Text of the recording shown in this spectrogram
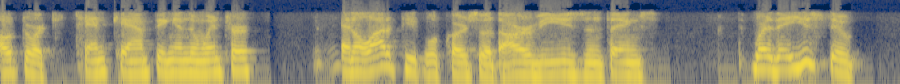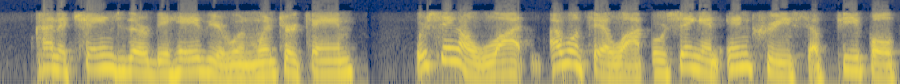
outdoor tent camping in the winter. And a lot of people, of course, with RVs and things, where they used to kind of change their behavior when winter came we're seeing a lot, I won't say a lot, but we're seeing an increase of people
